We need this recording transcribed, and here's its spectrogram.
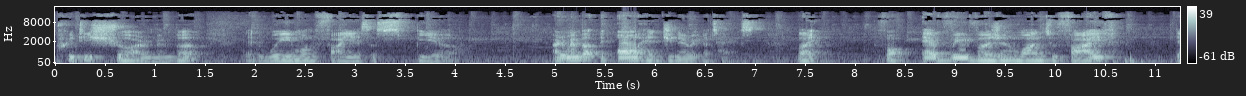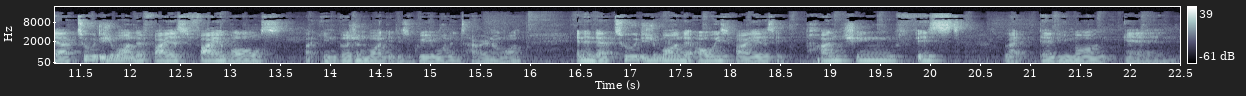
pretty sure I remember that Huemon fires a spear. I remember they all had generic attacks. Like for every version 1 to 5, there are two Digimon that fires fireballs. Like in version 1 it is Greymon and Tyrannomon. And then there are two Digimon that always fires a punching fist like Devimon and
